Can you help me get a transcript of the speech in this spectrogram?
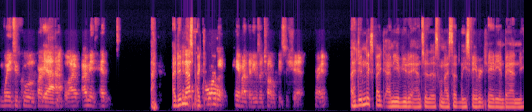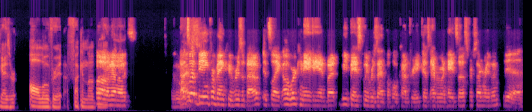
Way too cool to party Yeah. with people. I, I mean, head. I And didn't that's expect. it came out that he was a total piece of shit, right? I didn't expect any of you to answer this when I said least favorite Canadian band. And you guys were all over it. I fucking love that. Oh no, it's that's what being from Vancouver is about. It's like, oh, we're Canadian, but we basically resent the whole country because everyone hates us for some reason. Yeah.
